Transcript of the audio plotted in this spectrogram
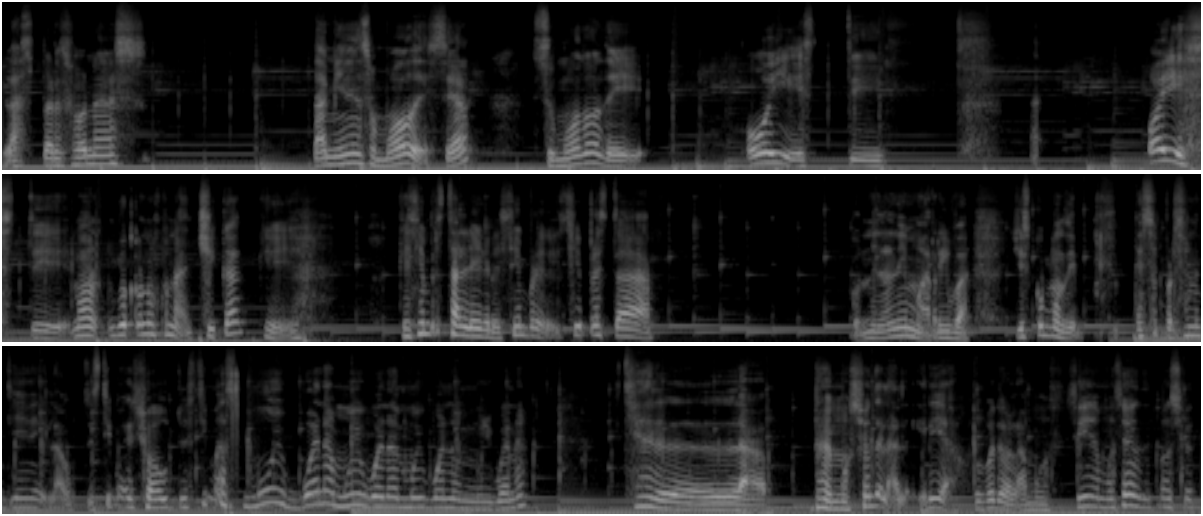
las personas, también en su modo de ser, su modo de hoy este hoy este no, yo conozco una chica que que siempre está alegre siempre siempre está con el ánimo arriba y es como de esa persona tiene la autoestima su autoestima es muy buena muy buena muy buena muy buena tiene la, emoción de la alegría bueno, la sí emoción emoción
